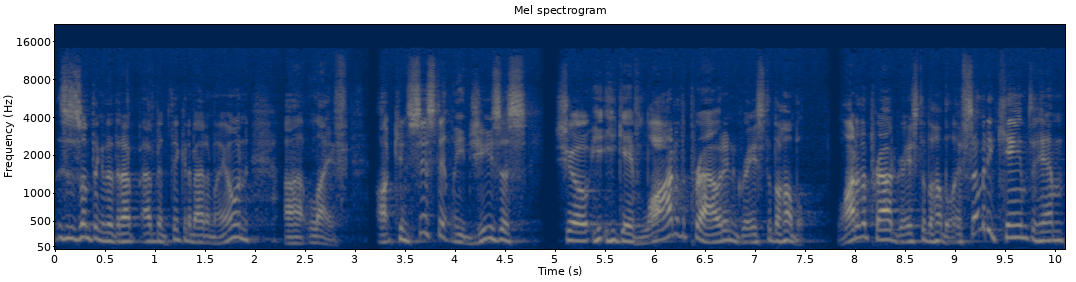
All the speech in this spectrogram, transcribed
This is something that, I've, been thinking about in my own uh, life. Uh, consistently, Jesus show he, he gave law to the proud and grace to the humble. Law to the proud, grace to the humble. If somebody came to him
